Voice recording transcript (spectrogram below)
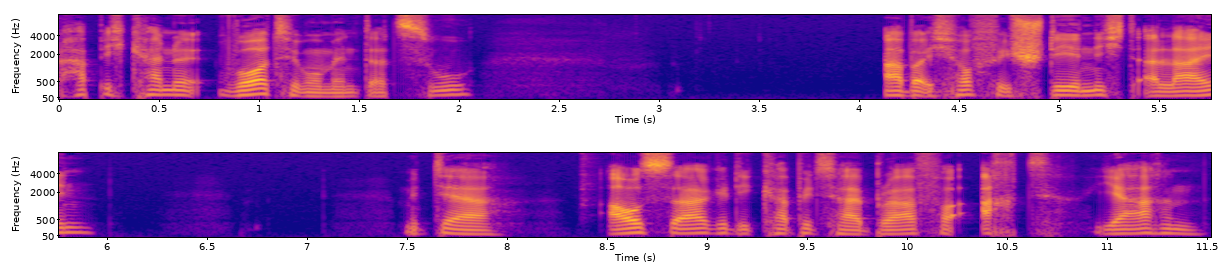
habe ich keine Worte im Moment dazu. Aber ich hoffe, ich stehe nicht allein mit der Aussage, die Capital Bra vor acht Jahren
